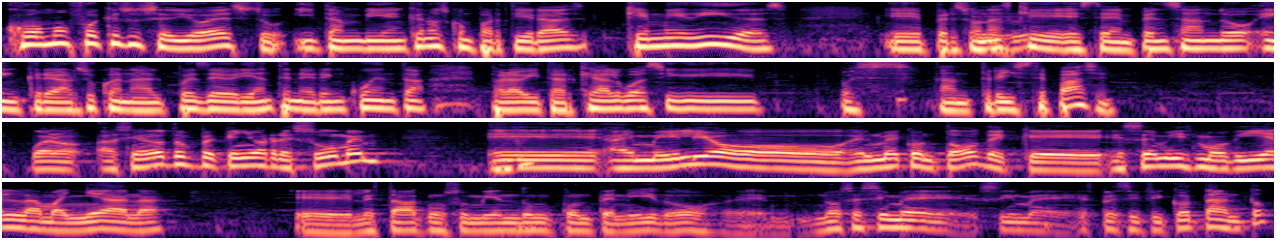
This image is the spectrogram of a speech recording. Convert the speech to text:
¿Cómo fue que sucedió esto? Y también que nos compartieras qué medidas eh, personas que estén pensando en crear su canal pues deberían tener en cuenta para evitar que algo así pues tan triste pase. Bueno, haciéndote un pequeño resumen, eh, a Emilio, él me contó de que ese mismo día en la mañana él estaba consumiendo un contenido, no sé si me, si me especificó tanto,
